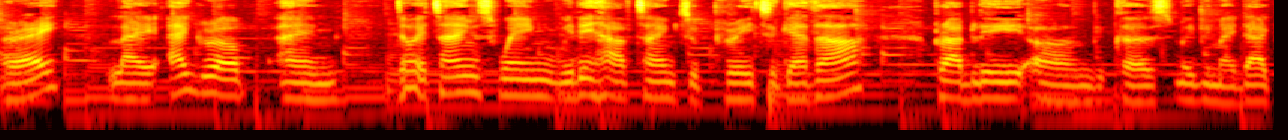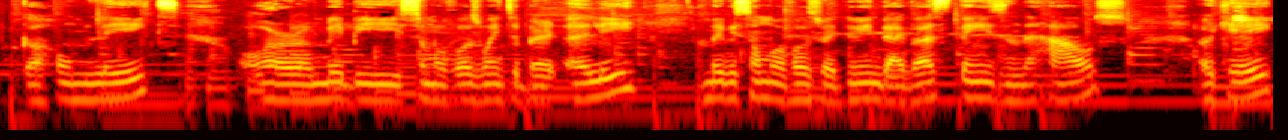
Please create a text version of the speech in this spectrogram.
all right. Like I grew up and there were times when we didn't have time to pray together. Probably um, because maybe my dad got home late, or maybe some of us went to bed early, maybe some of us were doing diverse things in the house. Okay,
